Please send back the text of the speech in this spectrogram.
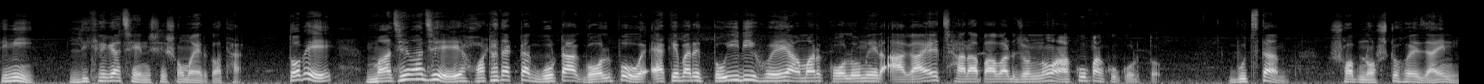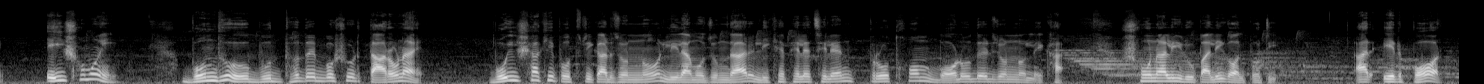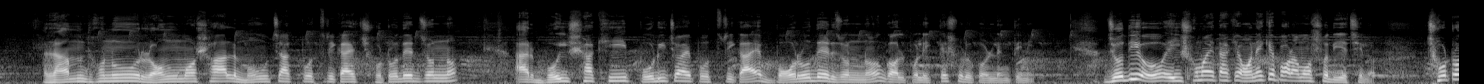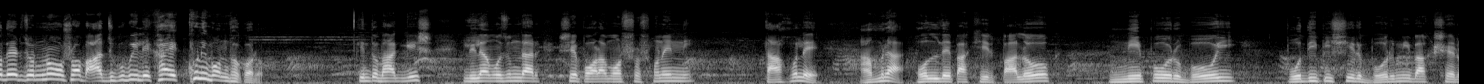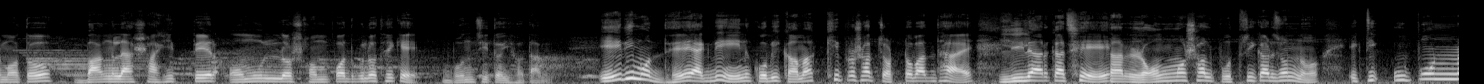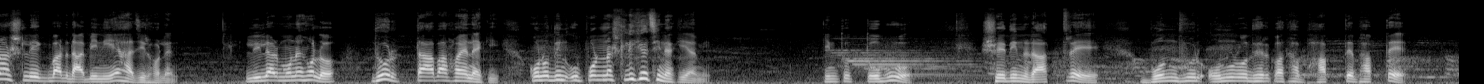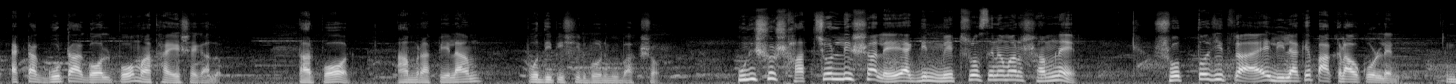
তিনি লিখে গেছেন সে সময়ের কথা। তবে মাঝে মাঝে হঠাৎ একটা গোটা গল্প একেবারে তৈরি হয়ে আমার কলমের আগায় ছাড়া পাওয়ার জন্য আঁকু পাঁকু করতো। বুঝতাম, সব নষ্ট হয়ে যায়নি। এই সময়ই বন্ধু বুদ্ধদেব বসুর তাড়নায় বৈশাখী পত্রিকার জন্য লীলা মজুমদার লিখে ফেলেছিলেন প্রথম বড়দের জন্য লেখা সোনালি রূপালী গল্পটি। আর এরপর রামধনু, রংমশাল, মৌচাক পত্রিকায় ছোটদের জন্য আর বৈশাখী পরিচয় পত্রিকায় বড়দের জন্য গল্প লিখতে শুরু করলেন তিনি। যদিও এই সময় তাকে অনেকে পরামর্শ দিয়েছিল, ছোটদের জন্য ওসব আজগুবি লেখা এক্ষুনি বন্ধ করো। কিন্তু ভাগ্যিস, লীলা মজুমদার সে পরামর্শ শোনেননি। তাহলে আমরা হলদে পাখির পালক, নেপোর বই প্রদীপিসির বর্মি বাক্সের মতো বাংলা সাহিত্যের অমূল্য সম্পদগুলো থেকে বঞ্চিতই হতাম। এরই মধ্যে একদিন কবি কামাক্ষী প্রসাদ চট্টোপাধ্যায় লীলার কাছে তার রংমশাল পত্রিকার জন্য একটি উপন্যাস লেখবার দাবি নিয়ে হাজির হলেন। লীলার মনে হলো, ধুর, তা আবার হয় নাকি? কোনো দিন উপন্যাস লিখেছি নাকি আমি? কিন্তু তবুও সেদিন রাত্রে বন্ধুর অনুরোধের কথা ভাবতে ভাবতে একটা গোটা গল্প মাথায় এসে গেল। তারপর আমরা পেলাম প্রদীপিসির বর্মী বাক্স। উনিশশো সাতচল্লিশ সালে একদিন মেট্রো সিনেমার সামনে সত্যজিৎ রায় লীলাকে পাকড়াও করলেন।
